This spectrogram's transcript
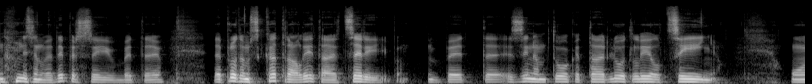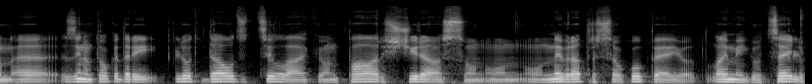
nezinu, vai depresīvi, bet, protams, katrā lietā ir cerība, bet zinām to, ka tā ir ļoti liela cīņa. Un uh, zinām to, ka arī ļoti daudz cilvēku un pāri šķirās un, un, un nevar atrast savu kopējo laimīgo ceļu.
